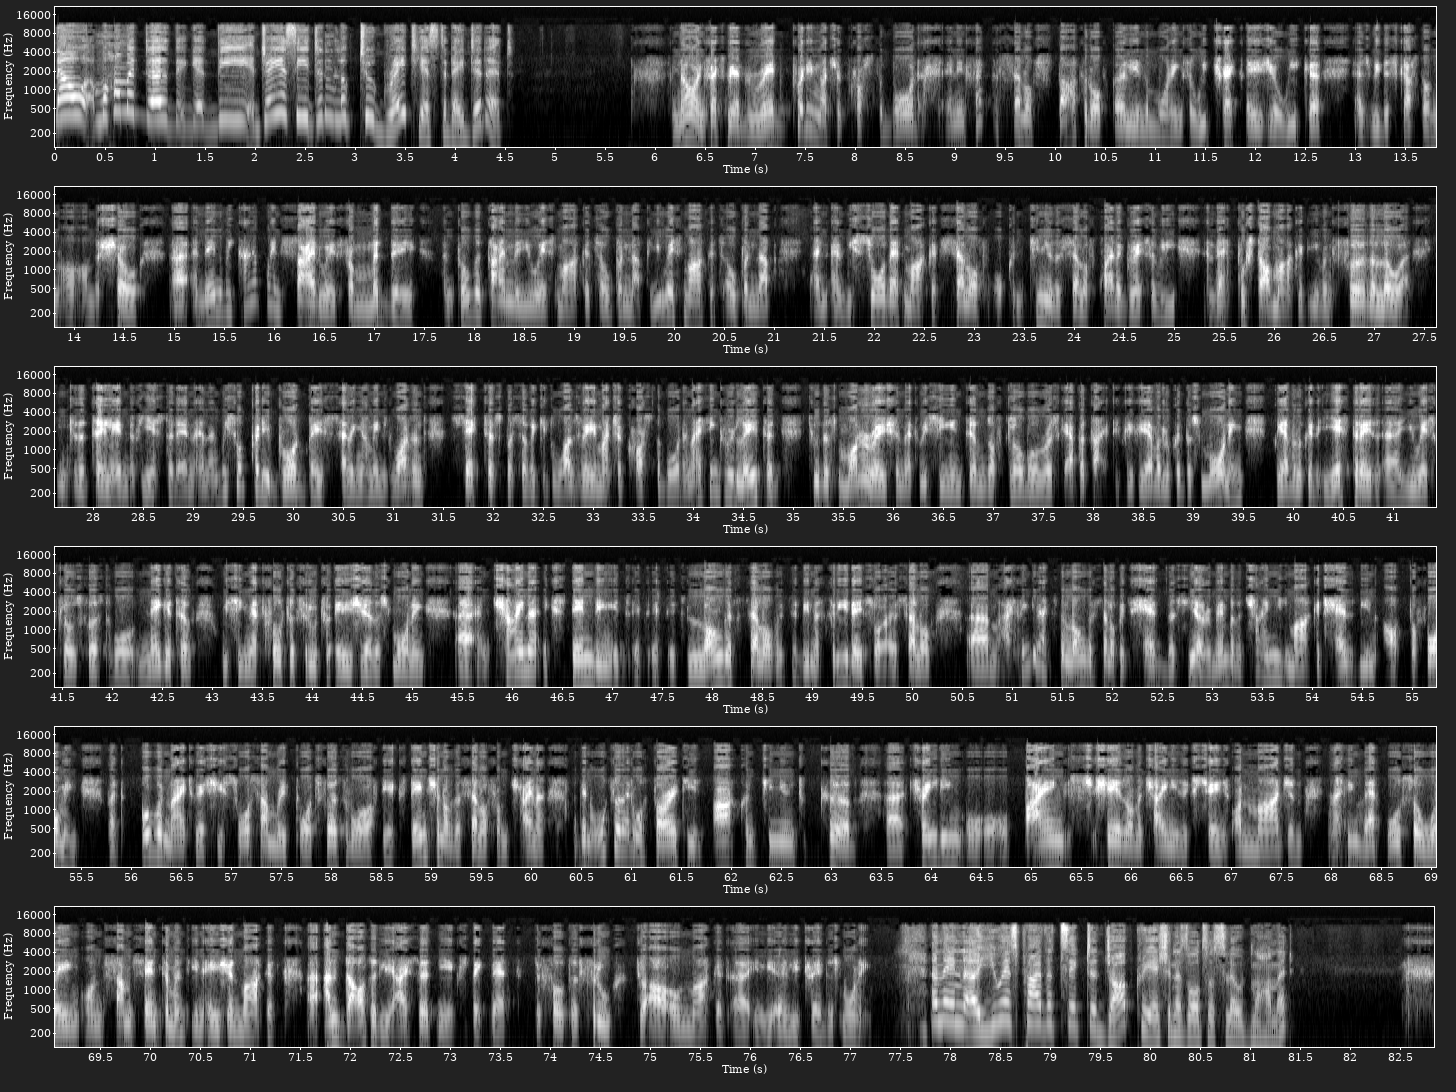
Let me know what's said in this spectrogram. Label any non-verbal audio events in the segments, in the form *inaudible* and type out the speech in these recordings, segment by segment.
Now, Mohammed, uh, the, the JSE didn't look too great yesterday, did it? No, in fact, we had red pretty much across the board. And in fact, the sell-off started off early in the morning. So we tracked Asia weaker, as we discussed on, on, on the show. Uh, and then we kind of went sideways from midday until the time the U.S. markets opened up. The U.S. markets opened up, and, and we saw that market sell off or continue the sell off quite aggressively, and that pushed our market even further lower into the tail end of yesterday. And, and, and we saw pretty broad-based selling. I mean, it wasn't sector-specific. It was very much across the board, and I think related to this moderation that we're seeing in terms of global risk appetite. If, if you have a look at this morning, if we have a look at yesterday's uh, U.S. close, first of all, negative. We're seeing that filter through to Asia this morning, uh, and China extending its, its, its longest sell-off. It's been a three-day uh, sell-off. Um, I think that's the longest sell-off it's had this year. Remember, the Chinese market has been outperforming, but overnight we actually saw some reports, first of all, of the extension of the sell-off from China, but then also that authorities are continuing to curb uh, trading or, or, buying shares on the Chinese exchange on margin. And I think that also weighing on some sentiment in Asian markets. Uh, undoubtedly, I certainly expect that to filter through to our own market uh, in the early trade this morning. And then uh, U.S. private sector job creation has also slowed, Mohammed.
